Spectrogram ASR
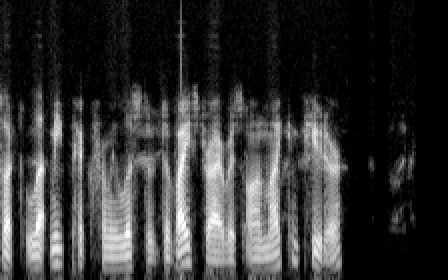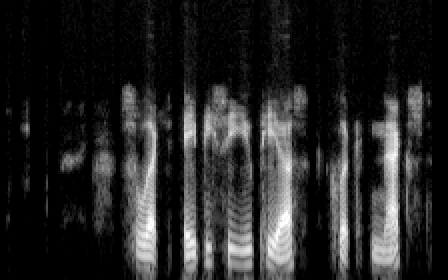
Select Let me pick from a list of device drivers on my computer select APC UPS, click Next,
